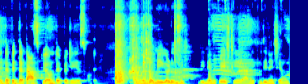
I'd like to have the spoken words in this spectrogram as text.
పెద్ద పెద్ద టాస్క్లే ఉంటాయి పెళ్ళి చేసుకుంటే. ఏమో ఇంట్లో ఉంది. దీన్ని ఎందుకు వేస్ట్ చేయాలి? ఇప్పుడు తినేసేయాలి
